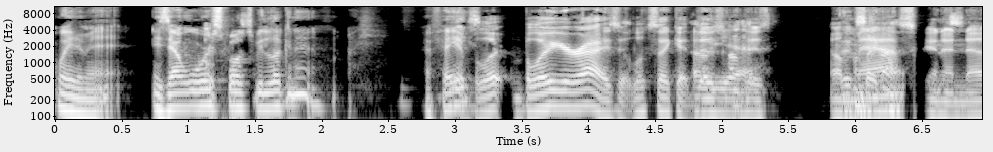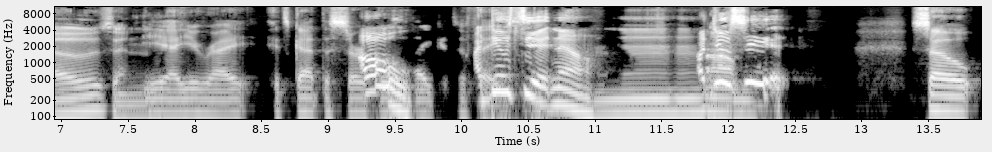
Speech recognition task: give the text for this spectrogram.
Wait a minute. Is that what we're supposed to be looking at? A Yeah, face? blur, blur your eyes. It looks like it. Oh, There's, yeah. there's a Looks like mask and a nose and yeah, you're right. It's got the circle. Oh, like it's a I do see it now. Mhm. I do Um, see it. So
